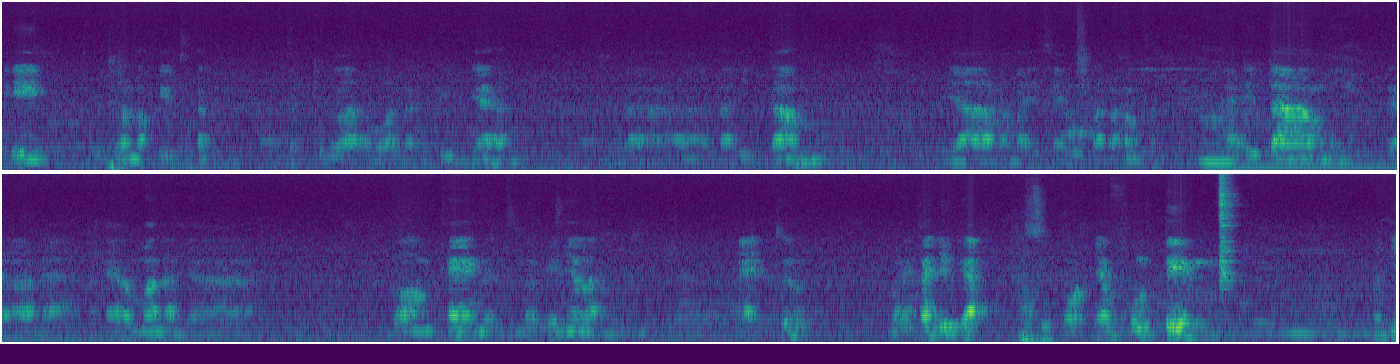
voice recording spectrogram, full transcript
jadi kebetulan waktu itu kan ketua Dewan Nadrinya uh, Hitam ya namanya saya lupa nama Hmm. Mbak Hitam Iya. ada, ada Herman, ada Bongkeng dan sebagainya lah. Nah itu mereka juga supportnya full tim, Hmm. Nah, jadi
